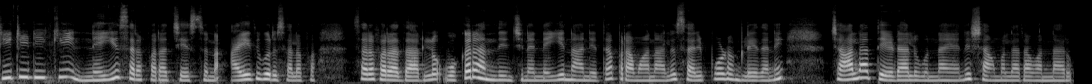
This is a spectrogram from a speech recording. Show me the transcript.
టీటీడీకి నెయ్యి సరఫరా చేస్తున్న ఐదుగురు సరఫ సరఫరాదారులు ఒకరు అందించిన నెయ్యి నాణ్యత ప్రమాణాలు సరిపోవడం లేదని చాలా తేడాలు ఉన్నాయని శ్యామలారావు అన్నారు.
